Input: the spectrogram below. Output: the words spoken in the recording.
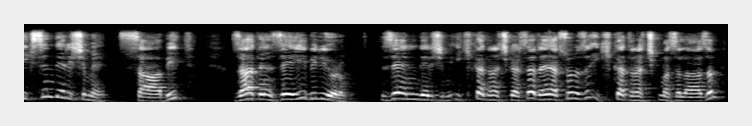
X'in derişimi sabit. Zaten Z'yi biliyorum. Z'nin derişimi 2 katına çıkarsa reaksiyon hızı 2 katına çıkması lazım.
